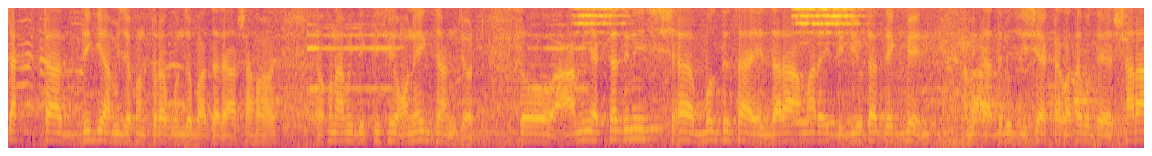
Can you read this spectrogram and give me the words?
চারটার দিকে আমি যখন তুরাবগঞ্জ বাজারে আসা হয়, তখন আমি দেখতেছি অনেক যানজট তো আমি একটা জিনিস বলতে চাই, যারা আমার এই ভিডিওটা দেখবেন, আমি তাদের উদ্দেশ্যে একটা কথা বলতে। সারা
